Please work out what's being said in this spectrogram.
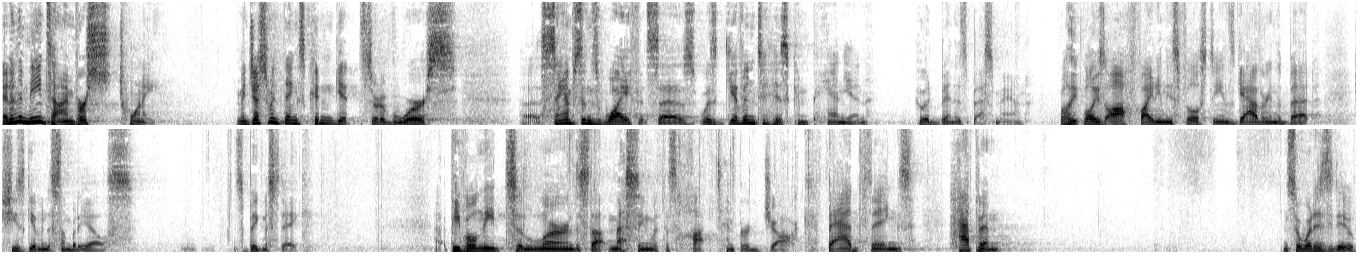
And in the meantime, verse 20. I mean, just when things couldn't get sort of worse, uh, Samson's wife, it says, was given to his companion who had been his best man. While, he, while he's off fighting these Philistines, gathering the bet, she's given to somebody else. It's a big mistake. People need to learn to stop messing with this hot tempered jock. Bad things happen. And so, what does he do?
